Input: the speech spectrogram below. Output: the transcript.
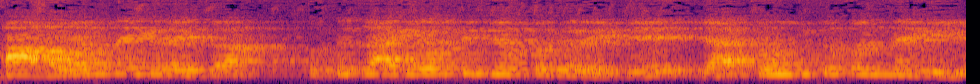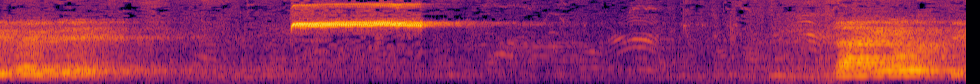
हा आवाज नाही करायचा फक्त जागेवरती जंप करायचे. जास्त उंच पण नाही गेली पाहिजे. जागेवरती.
